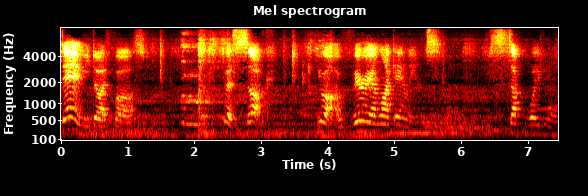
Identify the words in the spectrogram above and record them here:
Damn, you die fast. You guys suck. You are very unlike aliens. You suck way more.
